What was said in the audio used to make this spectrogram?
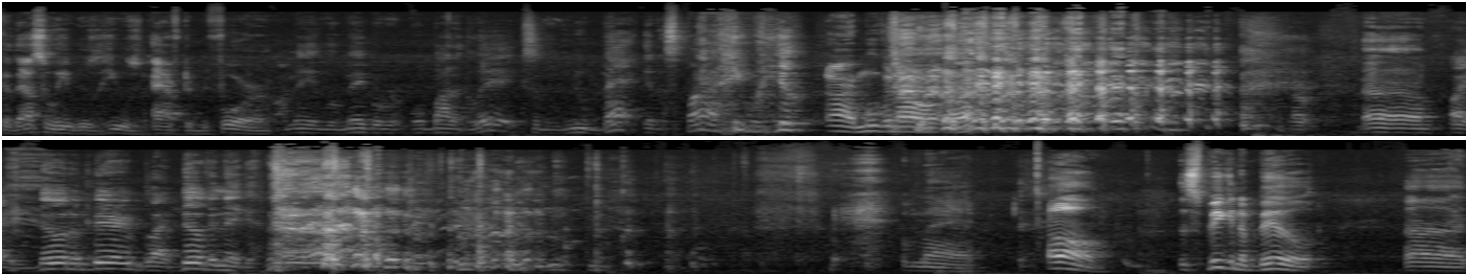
because that's who he was. He was after before. I mean, but maybe robotic legs and a new back and a spine. He will All right, moving on. Uh, like build a beard, like build a nigga. Man. Oh, speaking of build, uh,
